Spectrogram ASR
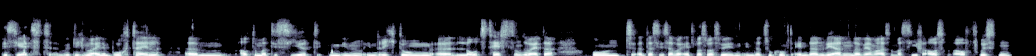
bis jetzt wirklich nur einen Bruchteil ähm, automatisiert in, in, in Richtung äh, Load-Tests und so weiter. Und äh, das ist aber etwas, was wir in, in, der Zukunft ändern werden. Da werden wir also massiv aus, aufrüsten.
